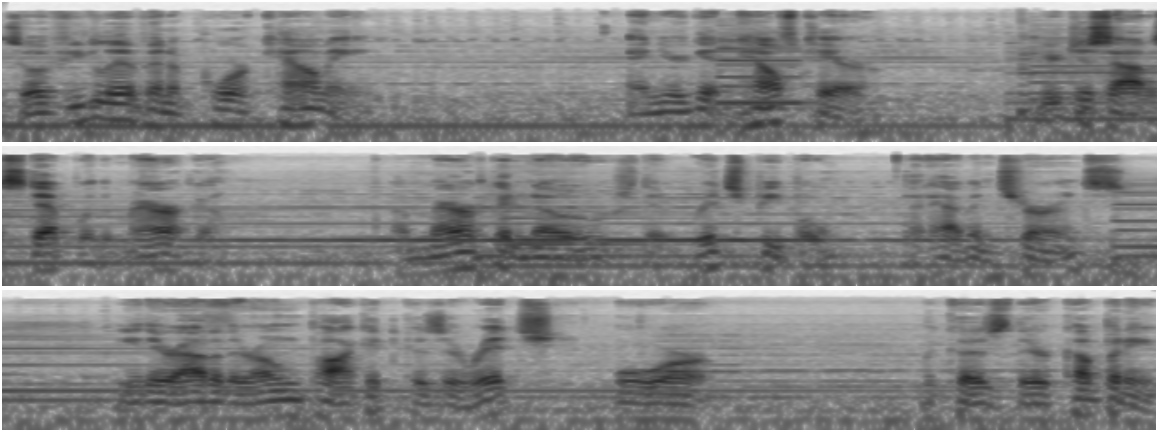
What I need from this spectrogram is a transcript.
So if you live in a poor county and you're getting health care, you're just out of step with America. America knows that rich people that have insurance, either out of their own pocket because they're rich or because their company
